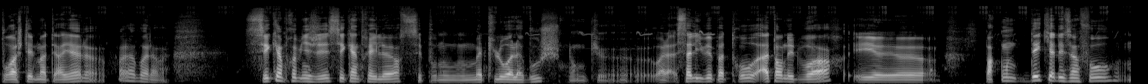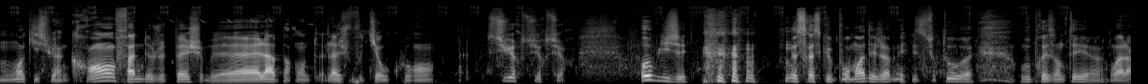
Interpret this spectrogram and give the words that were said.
pour acheter le matériel? Voilà, voilà. C'est qu'un premier jet, c'est qu'un trailer, c'est pour nous mettre l'eau à la bouche. Donc euh, voilà, salivez pas trop, attendez de voir. Et euh, par contre, dès qu'il y a des infos, moi qui suis un grand fan de jeux de pêche, ben là par contre, là je vous tiens au courant. Sûr, sûr, sûr. Obligé. ne serait-ce que pour moi déjà, mais surtout euh, vous présenter, euh, voilà.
